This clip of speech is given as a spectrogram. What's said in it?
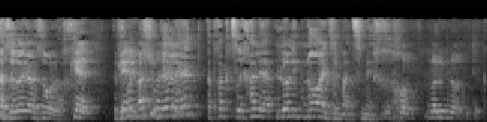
אז זה לא יעזור לך. כן. ואם כן, את. מסוגלת, את רק צריכה לא למנוע את זה מעצמך. נכון, לא למנוע בדיוק.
